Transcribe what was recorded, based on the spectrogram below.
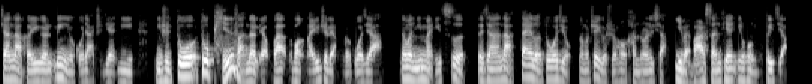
加拿大和一个另一个国家之间，你你是多多频繁的两往往来于这两个国家。那么你每一次在加拿大待了多久？那么这个时候很多人就想一百八十三天，一会儿我们会讲。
